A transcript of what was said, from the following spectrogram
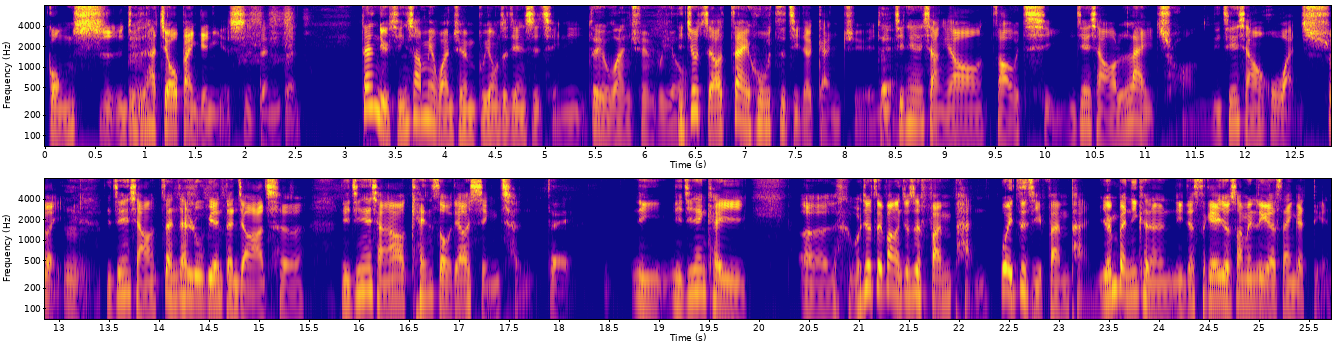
公事，就是他交办给你的事等等。但旅行上面完全不用这件事情，你对，完全不用，你就只要在乎自己的感觉。你今天想要早起，你今天想要赖床，你今天想要晚睡，嗯，你今天想要站在路边等脚踏车，你今天想要 cancel 掉行程，对，你你今天可以。呃，我觉得最棒的就是翻盘，为自己翻盘。原本你可能你的 schedule 上面列了三个点，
